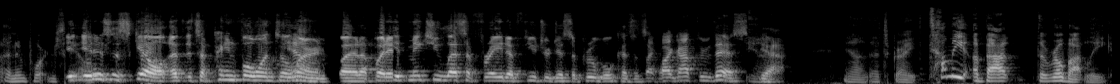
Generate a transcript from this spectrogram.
an important skill. it, is a skill. It's a painful one to yeah. learn, but uh, but it makes you less afraid of future disapproval because it's like, well, I got through this. Yeah. yeah, yeah, that's great. Tell me about the Robot League.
